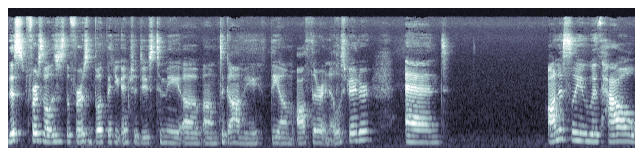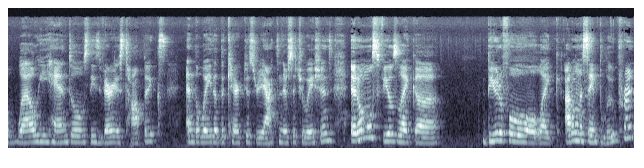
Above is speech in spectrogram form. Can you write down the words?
this first of all this is the first book that you introduced to me of um, tagami the um, author and illustrator and honestly with how well he handles these various topics and the way that the characters react in their situations it almost feels like a beautiful like i don't want to say blueprint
